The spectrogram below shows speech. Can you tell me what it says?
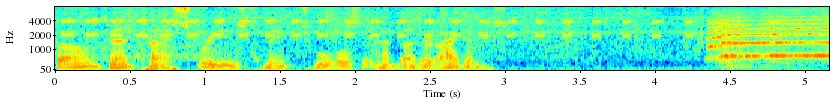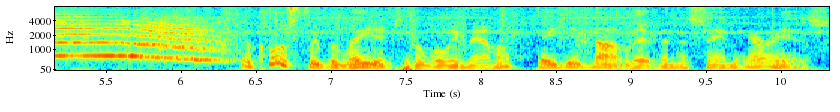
bones and tusks were used to make tools and other items. Though closely related to the woolly mammoth, they did not live in the same areas.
